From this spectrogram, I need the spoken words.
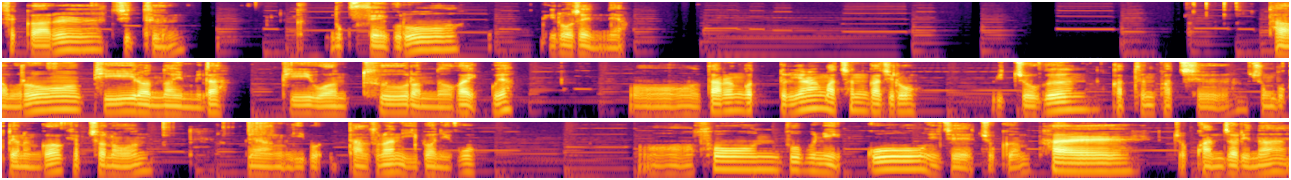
색깔을 짙은 녹색으로 이루어져 있네요. 다음으로 B 런너입니다. B1, 2 런너가 있고요. 어, 다른 것들이랑 마찬가지로 위쪽은 같은 파츠 중복되는 거 겹쳐놓은 그냥 2번, 단순한 2번이고 어, 손 부분이 있고 이제 조금 팔 쪽 관절이나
